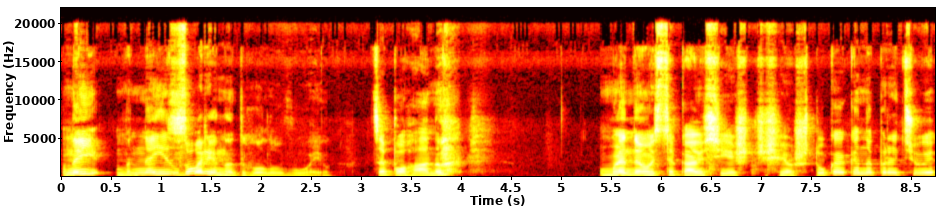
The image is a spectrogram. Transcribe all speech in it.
У неї, в неї зорі над головою. Це погано. У мене ось така ось є ще штука, яка не працює.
